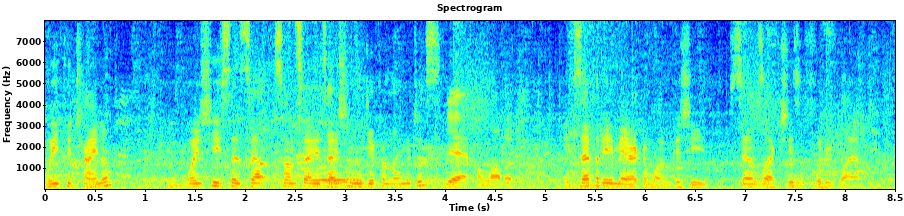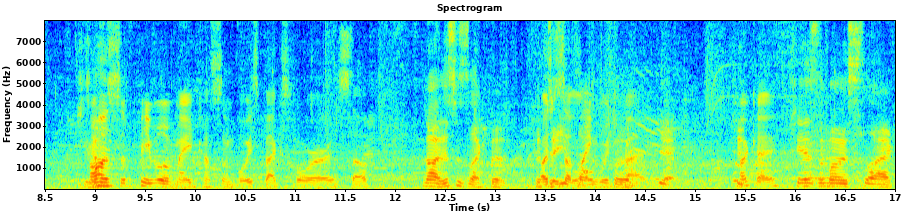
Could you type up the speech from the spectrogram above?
Fit Trainer, when she says sun salutation in the different languages, Yeah. I love it. Except for the American one because she sounds like she's a footy player. She's Oh, so people have made custom voice packs for her and stuff. no, this is like the, the Oh, just a default language for, pack. Yeah. She- Okay. She has the most like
